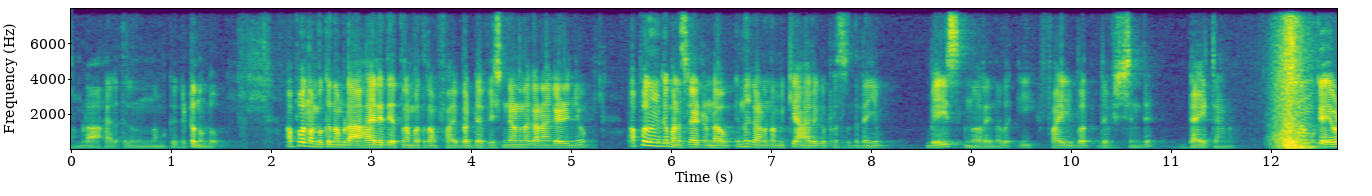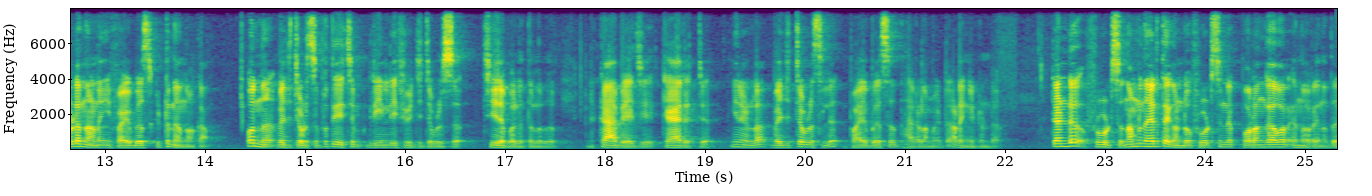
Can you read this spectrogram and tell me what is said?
നമ്മുടെ ആഹാരത്തിൽ നിന്ന് നമുക്ക് കിട്ടുന്നുള്ളൂ. അപ്പോൾ നമുക്ക് നമ്മുടെ ആഹാരത്തിൽ എത്രമാത്രം ഫൈബർ ഡെഫിഷ്യന്റ് ആണെന്ന് കാണാൻ കഴിഞ്ഞു. അപ്പോൾ നിങ്ങൾക്ക് മനസ്സിലായിട്ടുണ്ടാവും ഇന്ന് കാണുന്ന മിക്ക ആരോഗ്യ പ്രശ്നത്തിന്റെയും ബേസ് എന്ന് പറയുന്നത് ഈ ഫൈബർ ഡെഫിഷ്യന്റ് ഡയറ്റാണ് നമുക്ക് എവിടെ നിന്നാണ് ഈ ഫൈബേഴ്സ് കിട്ടുന്നതെന്ന് നോക്കാം. ഒന്ന് വെജിറ്റബിൾസ് പ്രത്യേകിച്ചും ഗ്രീൻ ലീഫ് വെജിറ്റബിൾസ് ചീര പോലത്തുള്ളത് പിന്നെ കാബേജ് ക്യാരറ്റ് ഇങ്ങനെയുള്ള വെജിറ്റബിൾസിൽ ഫൈബേഴ്സ് ധാരാളമായിട്ട് അടങ്ങിയിട്ടുണ്ട്. രണ്ട് ഫ്രൂട്ട്സ് നമ്മൾ നേരത്തെ കണ്ടു ഫ്രൂട്ട്സിന്റെ പുറം കവർ എന്ന് പറയുന്നത്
